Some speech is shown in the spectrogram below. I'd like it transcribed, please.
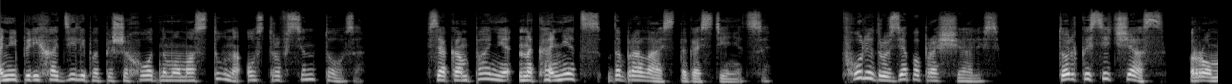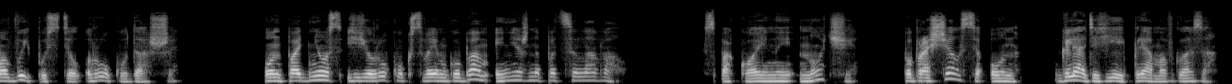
Они переходили по пешеходному мосту на остров Синтоза. Вся компания, наконец, добралась до гостиницы. В холле друзья попрощались. Только сейчас Рома выпустил руку Даши. Он поднес ее руку к своим губам и нежно поцеловал. «Спокойной ночи», — попрощался он, глядя ей прямо в глаза.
